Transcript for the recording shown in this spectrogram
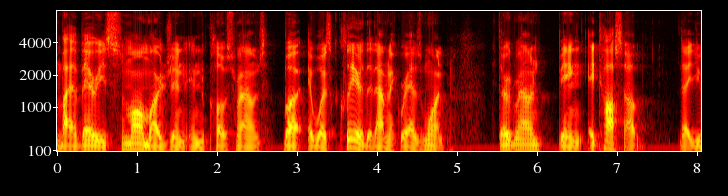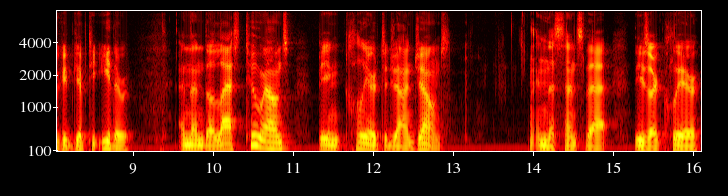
by a very small margin in close rounds. But it was clear that Dominick Reyes won. Third round being a toss-up that you could give to either, and then the last two rounds being clear to Jon Jones in the sense that these are clear.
